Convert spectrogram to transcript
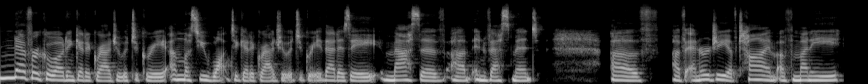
never go out and get a graduate degree unless you want to get a graduate degree. That is a massive um, investment of of energy, of time, of money,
